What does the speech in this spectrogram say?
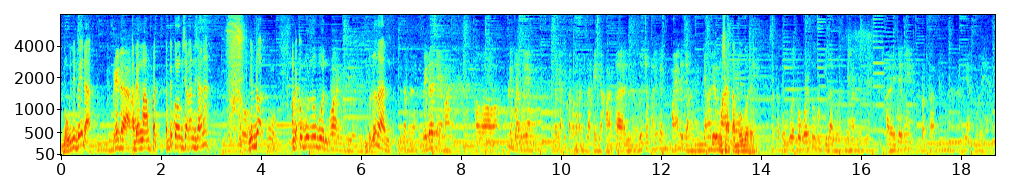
baunya beda. beda. Ada yang mampet, tapi kalau misalkan di sana Oh. ngedot Uh. sampai ke ubun-ubun. Anjir. Beneran. benar-benar beda sih emang kalau mungkin buat lo yang banyak di kota-kota besar kayak Jakarta gitu lu coba aja main deh jangan jangan di rumah Wisata aja. Bogor ya. wisata Bogor Bogor tuh gila luas banget gitu kali aja nih bapak Bima Arya boleh ya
